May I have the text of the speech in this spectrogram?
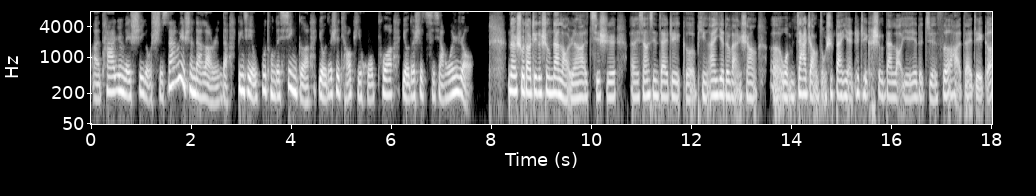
啊，他认为是有十三位圣诞老人的，并且有不同的性格，有的是调皮活泼，有的是慈祥温柔。那说到这个圣诞老人啊，其实呃，相信在这个平安夜的晚上，呃，我们家长总是扮演着这个圣诞老爷爷的角色哈，在这个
